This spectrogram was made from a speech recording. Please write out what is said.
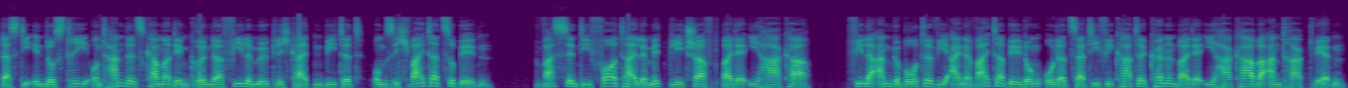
dass die Industrie- und Handelskammer dem Gründer viele Möglichkeiten bietet, um sich weiterzubilden. Was sind die Vorteile Mitgliedschaft bei der IHK? Viele Angebote wie eine Weiterbildung oder Zertifikate können bei der IHK beantragt werden,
